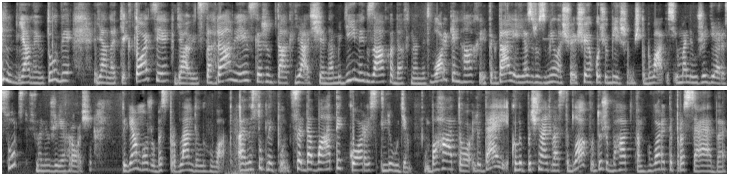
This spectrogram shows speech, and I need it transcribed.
я на Ютубі, я на Тіктоці, я в інстаграмі, скажімо так, я ще на медійних заходах, на нетворкінгах і так далі. І я зрозуміла, що якщо я хочу більше масштабуватись, і в мене вже є ресурс, тобто в мене вже є гроші. То я можу без проблем делегувати. А наступний пункт це давати користь людям. Багато людей, коли починають вести блог, ви дуже багато там говорите про себе.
